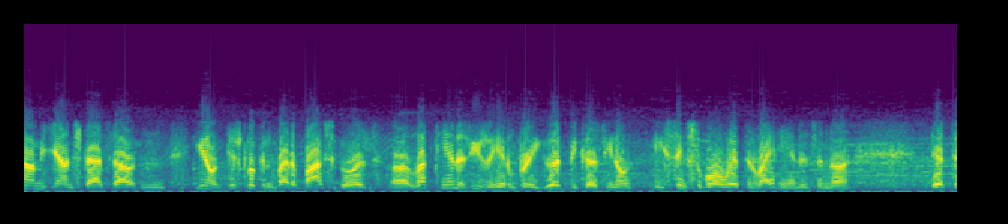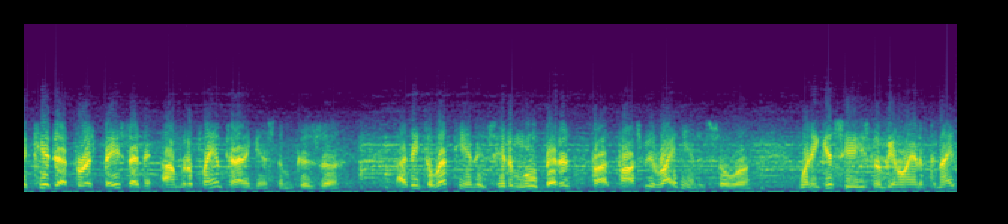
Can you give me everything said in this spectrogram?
Tommy John stats out, and you know, just looking by the box scores, uh, left-handers usually hit him pretty good because you know he sinks the ball left and right-handers, and uh, if the kids at first base, I think I'm going to play him tight against them because. Uh, I think the left-handed hit him a little better, possibly the right-handed. So uh, when he gets here, he's going to be in the lineup tonight.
